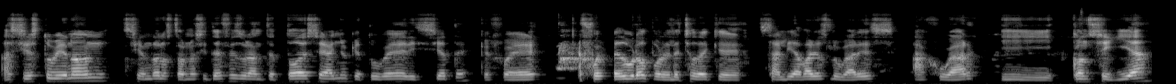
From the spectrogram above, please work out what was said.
así estuvieron siendo los torneos ITF durante todo ese año que tuve 17, que fue, fue duro por el hecho de que salía a varios lugares a jugar y conseguía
